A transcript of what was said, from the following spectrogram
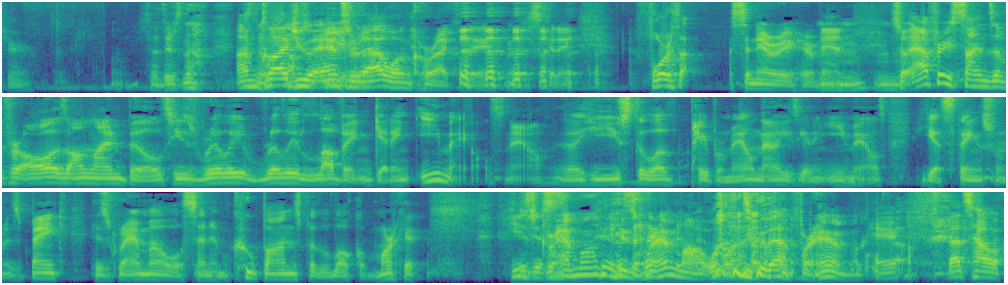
Sure. So there's no. I'm no glad you answered right? that one correctly. I'm just kidding. Fourth scenario here, Van. So after he signs up for all his online bills, he's really, really loving getting emails now. He used to love paper mail. Now he's getting emails. He gets things from his bank. His grandma will send him coupons for the local market. He's His grandma does his grandma will do that for him. Okay, that's how.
